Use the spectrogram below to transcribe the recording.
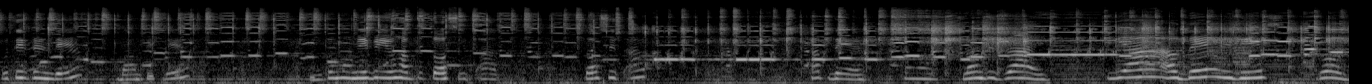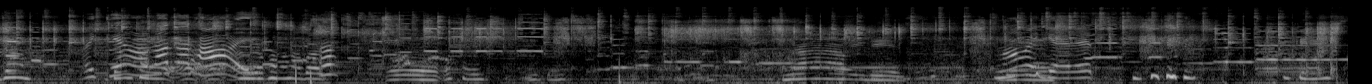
Put it in there? Bump it there? Oh, come on, maybe you have to toss it up. Toss it up. Up there. Come on. Laundry dry. Yeah, out there it is. Go, jump. I Jump can't. I'm not that high. oh, come on, how about? Oh, okay. Okay. Now it is. Now I get it. Okay.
